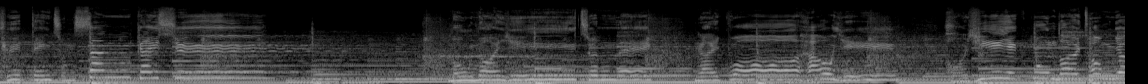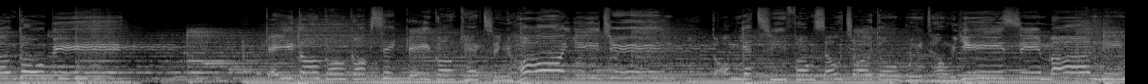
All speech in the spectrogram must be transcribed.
决定重新计算。无奈已尽力挨过考验，何以亦换来同样告别？几多个角色，几个剧情可以转？当一次放手，再度回头已是晚年。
